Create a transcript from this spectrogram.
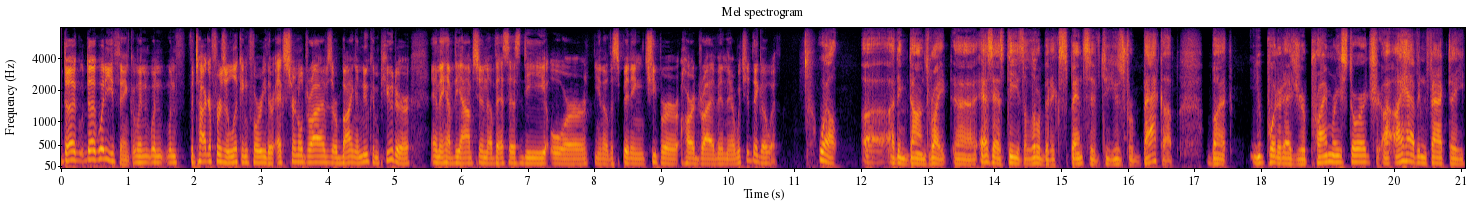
Doug. Doug, what do you think when when when photographers are looking for either external drives or buying a new computer and they have the option of SSD or you know the spinning cheaper hard drive in there, which should they go with? Well, uh, I think Don's right. Uh, SSD is a little bit expensive to use for backup, but you put it as your primary storage. I I have, in fact, a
